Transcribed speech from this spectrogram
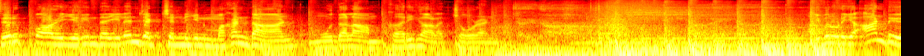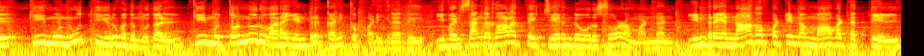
செருப்பாழி எறிந்த இளஞ்ச இளஞ்சட் சென்னியின் மகன்தான் முதலாம் கரிகால சோழன். இவருடைய ஆண்டு கிமு நூத்தி இருபது முதல் கிமு தொண்ணூறு வரை என்று கணிக்கப்படுகிறது. இவன் சங்க காலத்தைச் சேர்ந்த ஒரு சோழ மன்னன். இன்றைய நாகப்பட்டினம் மாவட்டத்தில்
